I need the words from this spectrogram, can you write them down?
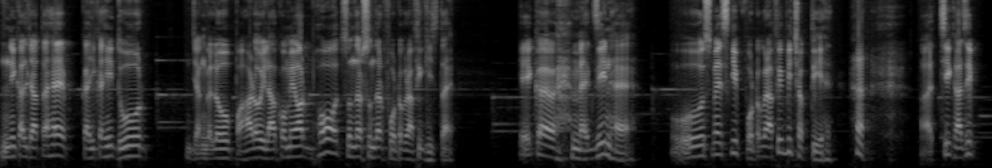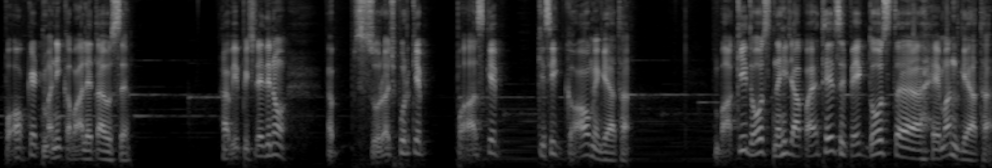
निकल जाता है कहीं कहीं दूर, जंगलों, पहाड़ों, इलाकों में और बहुत सुंदर सुंदर फोटोग्राफी खींचता है। एक मैगजीन है, उसमें इसकी फोटोग्राफी भी छपती है। अच्छी खासी पॉकेट मनी कमा लेता है उससे। अभी पिछले दिनों सूरजपुर के पास के किसी गाँव में गया था। बाकी दोस्त नहीं जा पाए थे सिर्फ़ एक दोस्त हेमंत गया था।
